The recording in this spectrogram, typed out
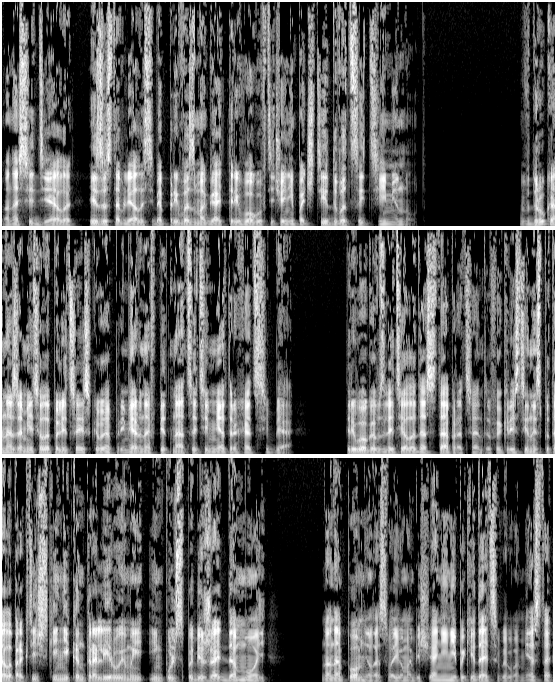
Она сидела и заставляла себя превозмогать тревогу в течение почти 20 минут. Вдруг она заметила полицейского примерно в 15 метрах от себя. Тревога взлетела до 100%, и Кристина испытала практически неконтролируемый импульс побежать домой. Но она помнила о своем обещании не покидать своего места,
